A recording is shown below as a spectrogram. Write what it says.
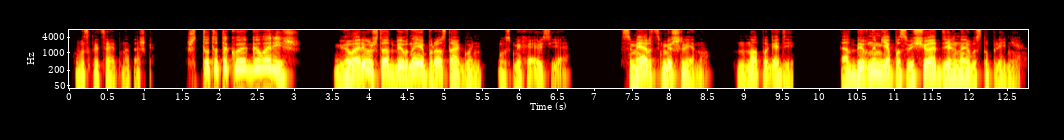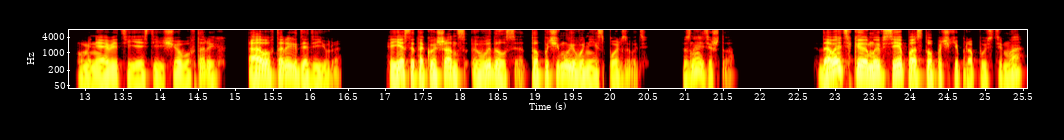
— восклицает Наташка. «Что ты такое говоришь?» «Говорю, что отбивные просто огонь», — усмехаюсь я. «Смерть Мишлену. Но погоди. Отбивным я посвящу отдельное выступление. У меня ведь есть еще во-вторых. А во-вторых, дядя Юра, если такой шанс выдался, то почему его не использовать? Знаете что? Давайте-ка мы все по стопочке пропустим, а?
